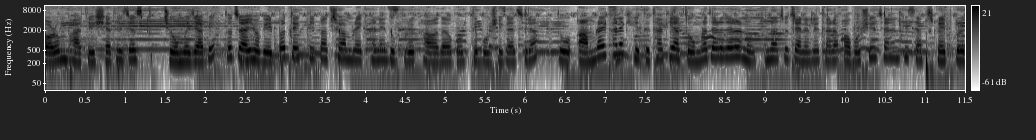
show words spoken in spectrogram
গরম ভাতের সাথে জাস্ট জমে যাবে। তো যাই হোক, এরপর দেখতেই পাচ্ছ আমরা এখানে দুপুরে খাওয়া দাওয়া করতে বসে গেছিলাম। তো আমরা এখানে খেতে থাকি, আর তোমরা যারা যারা নতুন আছো চ্যানেলে, তারা অবশ্যই চ্যানেলটি সাবস্ক্রাইব করে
